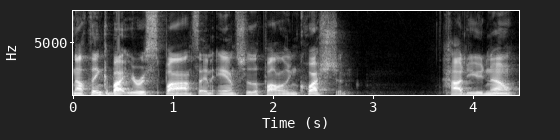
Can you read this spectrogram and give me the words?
Now think about your response and answer the following question How do you know?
